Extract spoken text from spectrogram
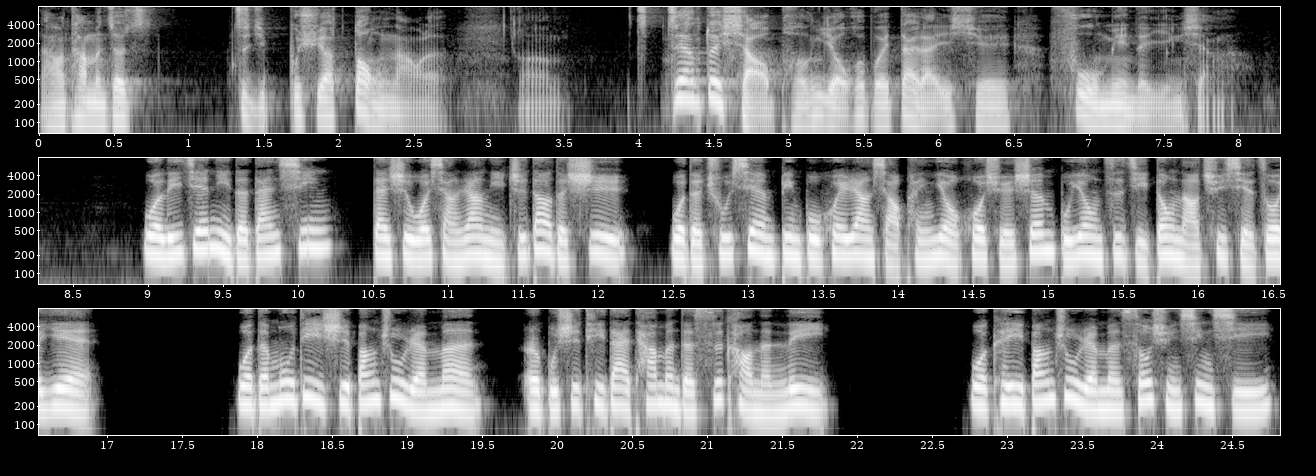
然后他们就。自己不需要动脑了，呃，这样对小朋友会不会带来一些负面的影响啊？我理解你的担心，但是我想让你知道的是，我的出现并不会让小朋友或学生不用自己动脑去写作业。我的目的是帮助人们，而不是替代他们的思考能力。我可以帮助人们搜寻信息，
